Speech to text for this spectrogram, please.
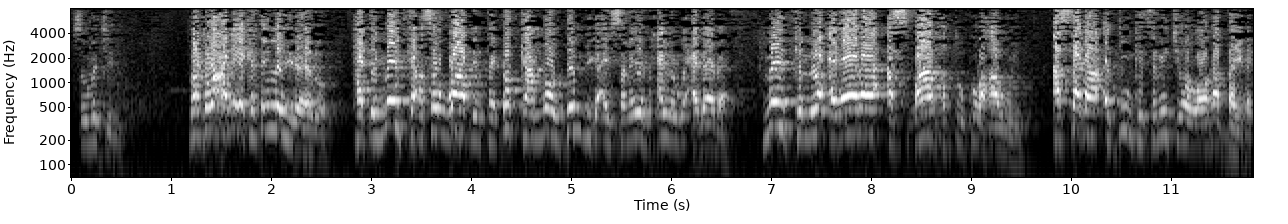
soo ma marka waxaa dhici karta in la yidhaahdo hadde maydka asaga waa dhintay dadkan nool dembiga ay sameeyeen maxaa loogu cadaabaa? Maydka loo cadaabaa asbaab hadduu ku lahaa wey asagaa adduunka samayn jiro looga dayday.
